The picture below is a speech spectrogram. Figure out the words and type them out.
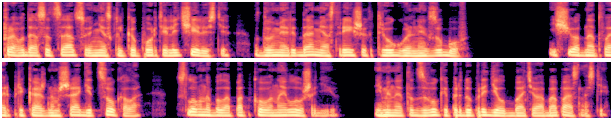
Правда, ассоциацию несколько портили челюсти с двумя рядами острейших треугольных зубов. Еще одна тварь при каждом шаге цокала, словно была подкованной лошадью. Именно этот звук и предупредил батю об опасности.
